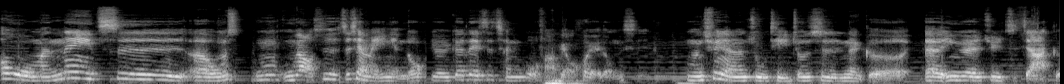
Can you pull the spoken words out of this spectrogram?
哦，我们那一次，呃，我们我们舞蹈是之前每一年都有一个类似成果发表会的东西。我们去年的主题就是那个呃音乐剧《芝加哥》，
